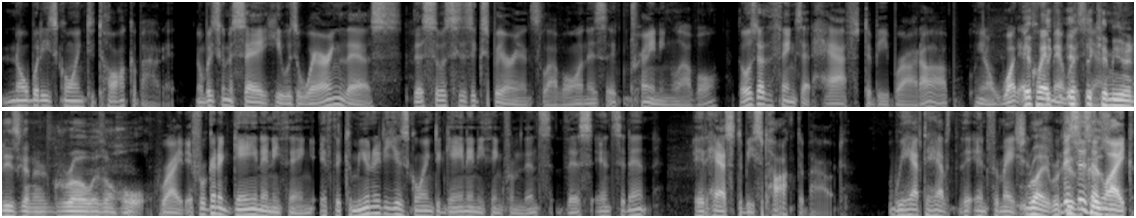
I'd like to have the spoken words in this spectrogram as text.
Nobody's going to talk about it. Nobody's going to say he was wearing this. This was his experience level and his uh, training level. Those are the things that have to be brought up. You know, what If the, equipment if was the he community is going to grow as a whole, Right. If we're going to gain anything, if the community is going to gain anything from this this incident, it has to be talked about. We have to have the information. Right, This isn't like,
